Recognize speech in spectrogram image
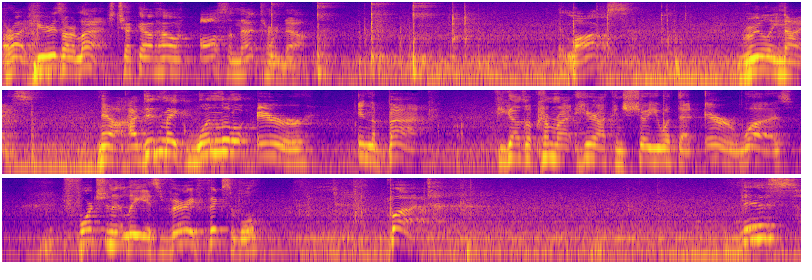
All right, here is our latch. Check out how awesome that turned out. It locks, really nice. Now, I did make one little error in the back. If you guys will come right here, I can show you what that error was. Fortunately, it's very fixable, but this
